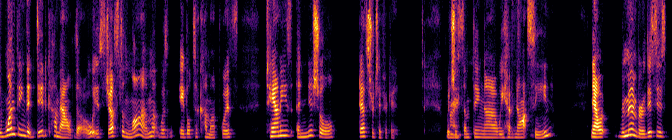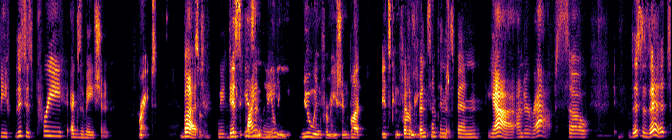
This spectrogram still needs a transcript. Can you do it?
the one thing that did come out though is Justin Lum was able to come up with Tammy's initial death certificate, which Right. is something uh, we have not seen. Now, remember, this is be- this is pre exhumation, right. but So we did this isn't really new information, but it's but confirming. it's been something that's been yeah under wraps so this is it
